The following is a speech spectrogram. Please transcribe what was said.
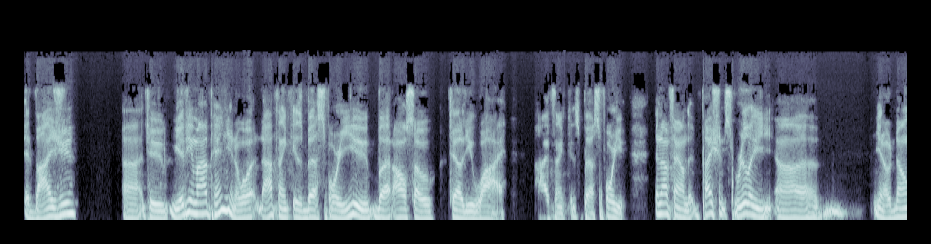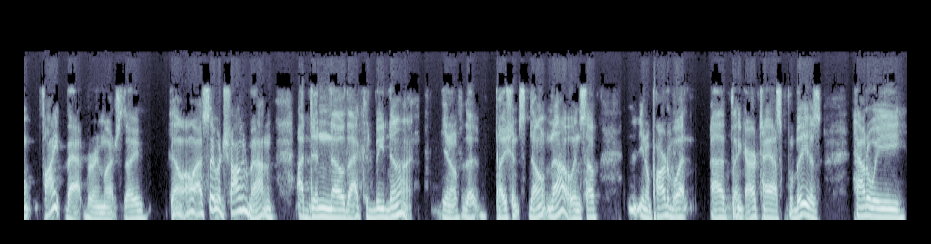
advise you, uh, to give you my opinion of what I think is best for you, but also tell you why I think is best for you. And I found that patients really, uh, you know, don't fight that very much. They go, Oh, I see what you're talking about. And I didn't know that could be done you know, the patients don't know. And so, you know, part of what I think our task will be is how do we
